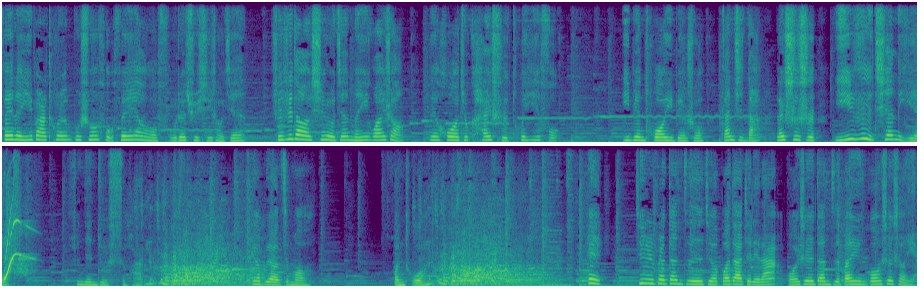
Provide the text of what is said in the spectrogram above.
飞了一半，突然不舒服，非要我扶着去洗手间。谁知道洗手间门一关上，那货就开始脱衣服，一边脱一边说：“赶紧的，来试试一日千里。”瞬间就石化了。要不要这么欢脱？嘿，今日份段子就播到这里啦！我是段子搬运工瘦瘦呀。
